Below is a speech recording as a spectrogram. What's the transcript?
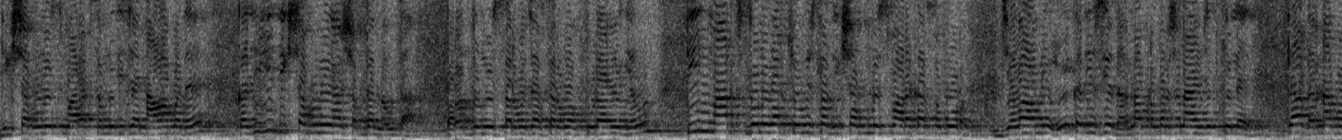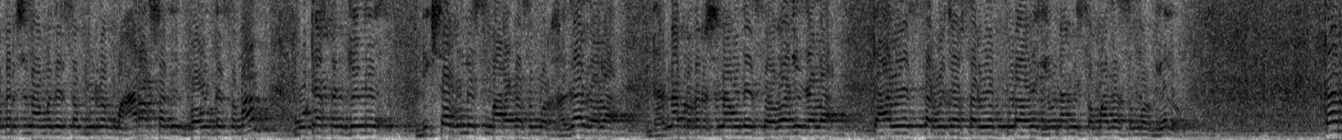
दीक्षाभूमी स्मारक समितीच्या नावामध्ये कधीही दीक्षाभूमी हा शब्द नव्हता. परंतु मी सर्वच्या सर्व पुरावे घेऊन तीन मार्च दोन हजार चोवीस ला दीक्षाभूमी स्मारकासमोर जेव्हा आम्ही एक दिवसीय धरणा प्रदर्शन आयोजित केले त्या धरणा प्रदर्शनामध्ये संपूर्ण महाराष्ट्रातील बौद्ध समाज मोठ्या संख्येने दीक्षाभूमी स्मारकासमोर हजर झाला धरणा प्रदर्शनामध्ये सहभागी झाला. त्यावेळेस सर्वच्या सर्व पुरावे घेऊन आम्ही समाजासमोर गेलो. तर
